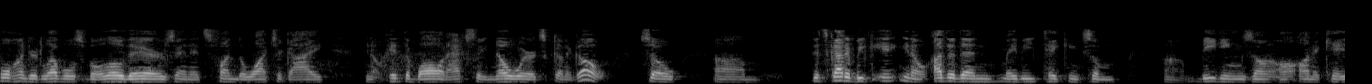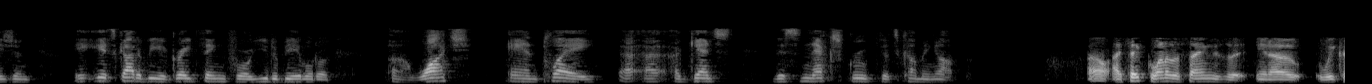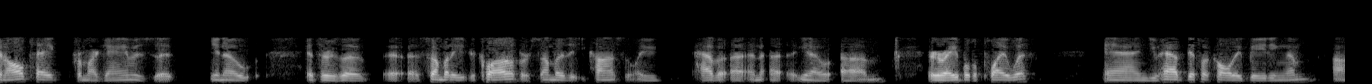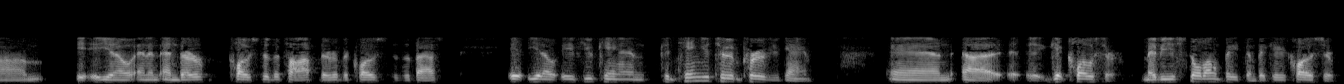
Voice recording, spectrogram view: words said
400 levels below theirs, and it's fun to watch a guy you know hit the ball and actually know where it's going to go. So um, it's got to be you know other than maybe taking some um, beatings on, on occasion it's got to be a great thing for you to be able to uh, watch and play uh, uh, against this next group that's coming up. Well, I think one of the things that you know we can all take from our game is that you know if there's a, a somebody at your club or somebody that you constantly have a, a, a you know um, are able to play with, and you have difficulty beating them, um, you know, and and they're close to the top. They're the close to the best. It, you know, if you can continue to improve your game and uh, get closer, maybe you still don't beat them, but get closer.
